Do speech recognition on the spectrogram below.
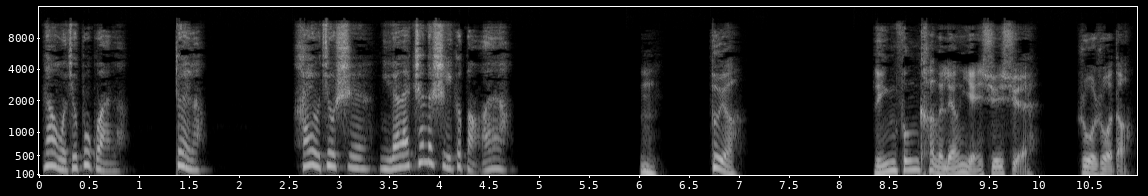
那我就不管了。对了，还有就是，你原来真的是一个保安啊？”“嗯，对啊。”林峰看了两眼薛雪，弱弱道：“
